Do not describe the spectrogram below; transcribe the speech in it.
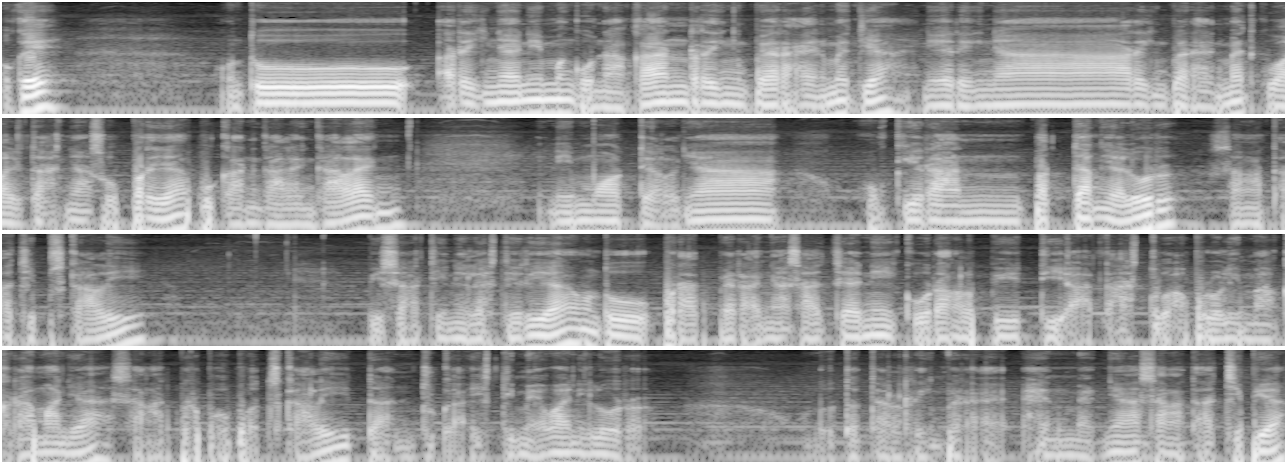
Oke. Untuk ringnya ini menggunakan ring per handmade ya. Ini ringnya ring per handmade kualitasnya super ya bukan kaleng-kaleng. Ini modelnya ukiran pedang ya lur. Sangat ajib sekali. Bisa dinilai sendiri ya untuk berat peraknya saja nih kurang lebih di atas 25 graman ya. Sangat berbobot sekali dan juga istimewa nih lur. Untuk detail ring handmade nya sangat ajib ya.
